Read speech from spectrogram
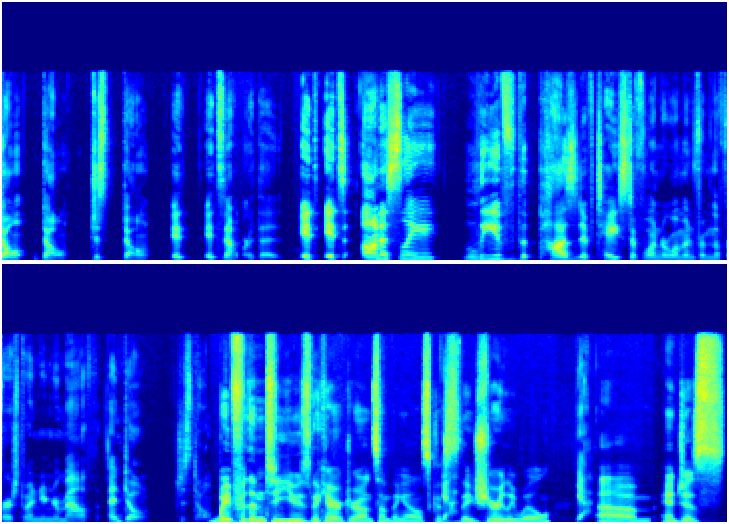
don't don't just don't it it's not worth it it it's honestly leave the positive taste of wonder woman from the first one in your mouth and don't just don't Wait for them to use the character on something else because Yeah. they surely will. Yeah. Um, and just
